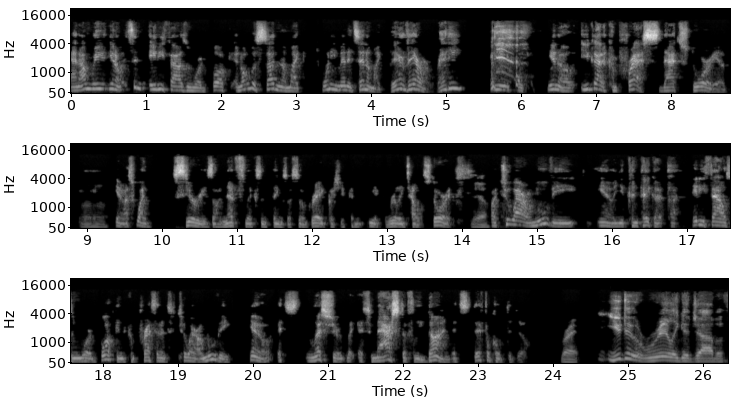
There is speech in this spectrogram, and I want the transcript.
and I'm reading. You know, it's an eighty thousand word book, and all of a sudden I'm like twenty minutes in. I'm like, they're there already. I mean, like, you know, you got to compress that story of. Uh-huh. You know, that's why series on Netflix and things are so great because you can you can really tell a story. Yeah. A two hour movie, you know, you can take a, a eighty thousand word book and compress it into a two hour movie. You know, it's unless you're it's masterfully done, it's difficult to do. Right. You do a really good job of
